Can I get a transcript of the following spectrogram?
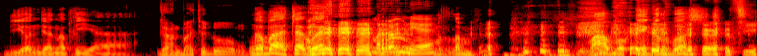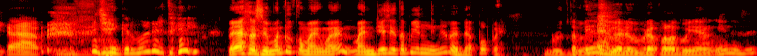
Dion Janapria jangan baca dong nggak baca gue Merem dia. merem mabok Jagger bos siap Jagger mulu dari tadi. tapi Axel Simon tuh kemarin-kemarin main jazz ya tapi yang ini rada pop ya menurut Tapi gue juga ada beberapa lagunya yang ini sih.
